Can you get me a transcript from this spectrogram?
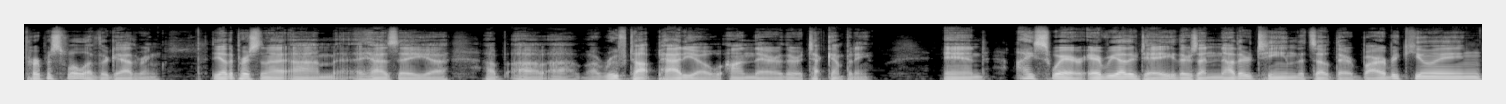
purposeful of their gathering. The other person uh, um, has a, uh, a, a, a rooftop patio on there. They're a tech company, and I swear, every other day there's another team that's out there barbecuing,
